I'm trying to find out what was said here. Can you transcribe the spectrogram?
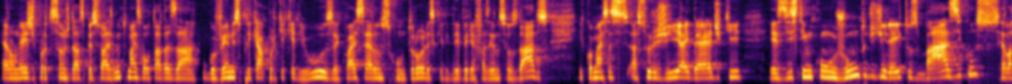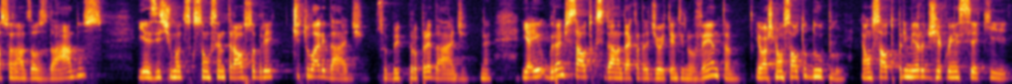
eram leis de proteção de dados pessoais muito mais voltadas a o governo explicar por que, que ele usa e quais eram os controles que ele deveria fazer nos seus dados, e começa a surgir a ideia de que existem um conjunto de direitos básicos relacionados aos dados e existe uma discussão central sobre titularidade, sobre propriedade. Né? E aí o grande salto que se dá na década de 80 e 90, eu acho que é um salto duplo. É um salto primeiro de reconhecer que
